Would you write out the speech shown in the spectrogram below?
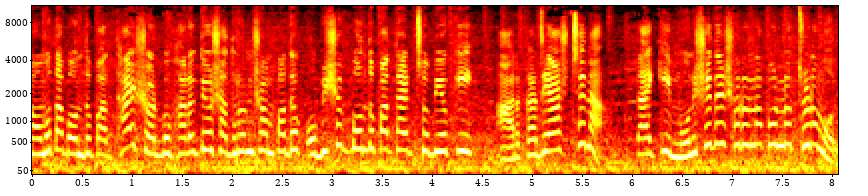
মমতা বন্দ্যোপাধ্যায়, সর্বভারতীয় সাধারণ সম্পাদক অভিষেক বন্দ্যোপাধ্যায়ের ছবিও কি আর কাজে আসছে না? তাই কি মনীষীদের শরণাপন্ন তৃণমূল?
